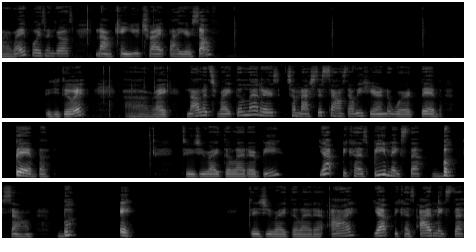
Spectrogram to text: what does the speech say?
All right, boys and girls. Now, can you try it by yourself? Did you do it? All right. Now let's write the letters to match the sounds that we hear in the word bib. Bib. Did you write the letter B? Yep, because B makes the B sound. B, E. Did you write the letter I? Yep, because I makes the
